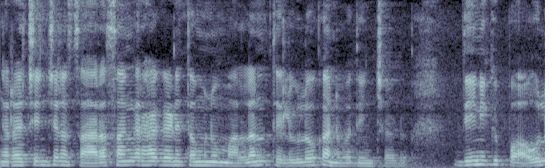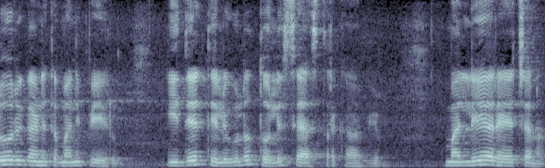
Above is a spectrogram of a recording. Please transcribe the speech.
రచించిన సారసంగ్రహ గణితమును మల్లను తెలుగులోకి అనువదించాడు. దీనికి పావులూరి గణితమని పేరు. ఇదే తెలుగులో తొలి శాస్త్రకావ్యం. మల్లియ రేచన.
